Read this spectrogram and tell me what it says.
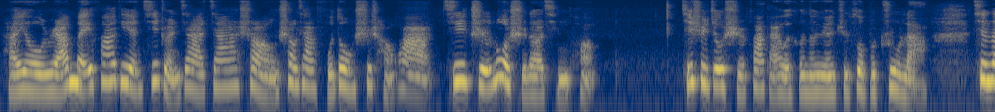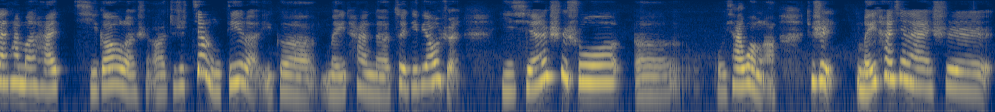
还有燃煤发电基准价加上上下浮动市场化机制落实的情况，其实就是发改委和能源局坐不住了。现在他们还提高了什么？就是降低了一个煤炭的最低标准。以前是说，呃。我一下忘了啊，就是煤炭现在是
